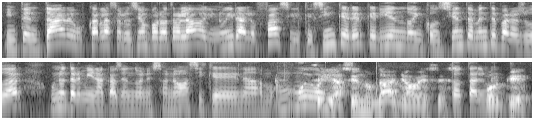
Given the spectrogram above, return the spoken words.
intentar buscar la solución por otro lado y no ir a lo fácil, que sin querer, queriendo, inconscientemente para ayudar, uno termina cayendo en eso, ¿no? Así que nada, muy bueno. Sí, haciendo un daño a veces. Totalmente. ¿Por qué?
